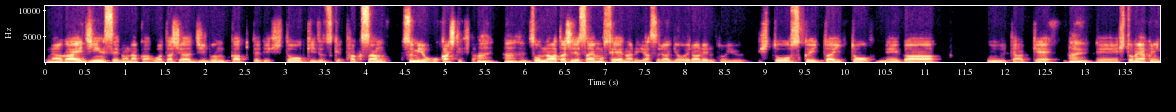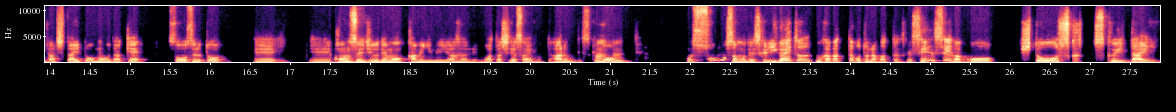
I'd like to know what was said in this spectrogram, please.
長い人生の中、私は自分勝手で人を傷つけ、たくさん罪を犯してきた。はい、はいはい。そんな私でさえも聖なる安らぎを得られるという、人を救いたいと願うだけ、はい。えー人の役に立ちたいと思うだけ、そうすると、えーえー今世中でも神に見出される私でさえもってあるんですけど、はいはいこれそもそもですけど、意外と伺ったことなかったんですけど、先生がこう、人を救救いたい、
